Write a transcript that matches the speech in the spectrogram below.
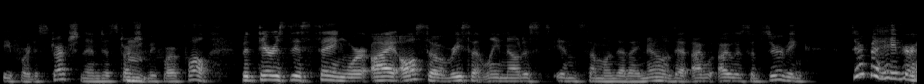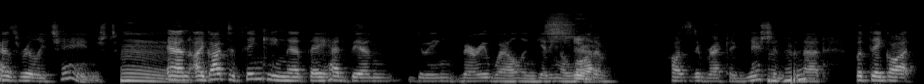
before destruction, and destruction before a fall." But there is this thing where I also recently noticed in someone that I know that I was observing, their behavior has really changed, Hmm. and I got to thinking that they had been doing very well and getting a lot of positive recognition for Mhm. that, but they got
